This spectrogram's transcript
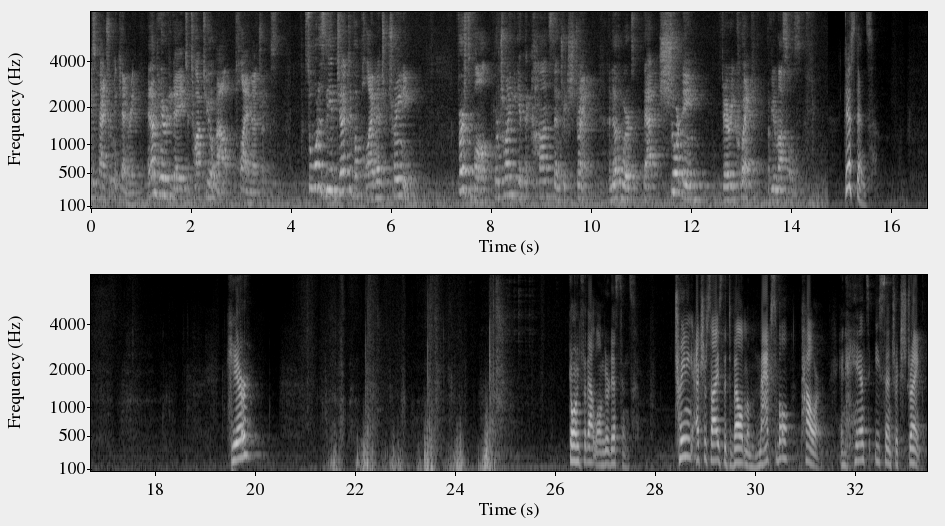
is Patrick McHenry, and I'm here today to talk to you about plyometrics. So what is the objective of plyometric training? First of all, we're trying to get the concentric strength. In other words, that shortening very quick of your muscles. Distance. Here. Going for that longer distance. Training exercise that develop maximal power, enhance eccentric strength.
